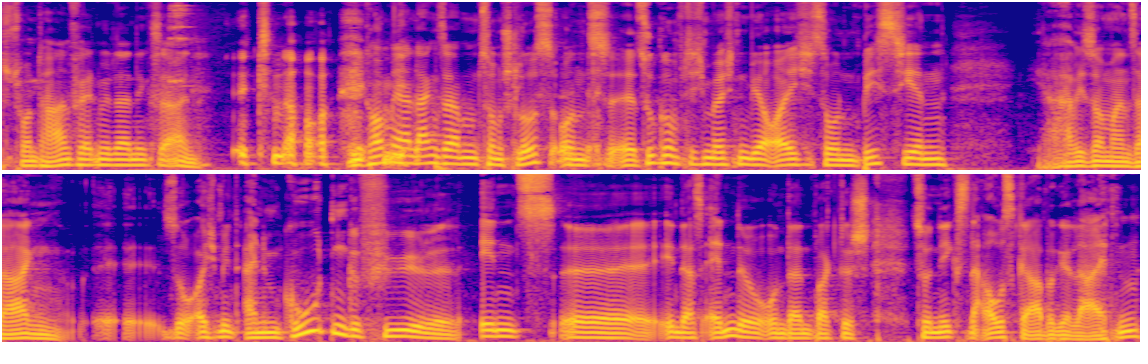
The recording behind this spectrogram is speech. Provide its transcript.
spontan fällt mir da nichts ein. Genau. Wir kommen ja langsam zum Schluss und äh, zukünftig möchten wir euch so ein bisschen, ja, wie soll man sagen, äh, so euch mit einem guten Gefühl ins, äh, in das Ende und dann praktisch zur nächsten Ausgabe geleiten.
